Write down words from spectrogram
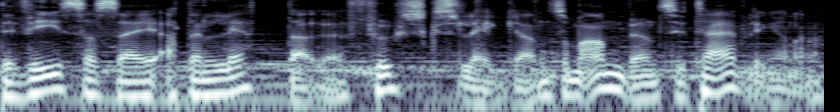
Det visar sig att den lättare fusksläggan som används i tävlingarna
